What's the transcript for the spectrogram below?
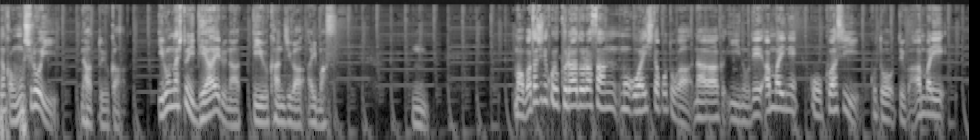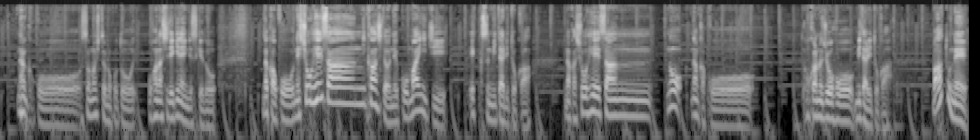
なんか面白いなというかいろんな人に出会えるなっていう感じがありますうん。まあ私ねこのクラドラさんもお会いしたことがないいのであんまりねこう詳しいことっていうかあんまりなんかこうその人のことをお話しできないんですけどなんかこうね翔平さんに関してはねこう毎日 X 見たりとかなんか翔平さんのなんかこう他の情報を見たりとか、まあ、あとね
